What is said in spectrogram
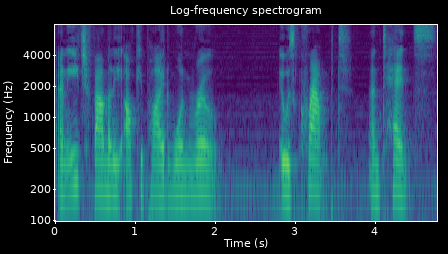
and each family occupied one room. It was cramped and tense.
